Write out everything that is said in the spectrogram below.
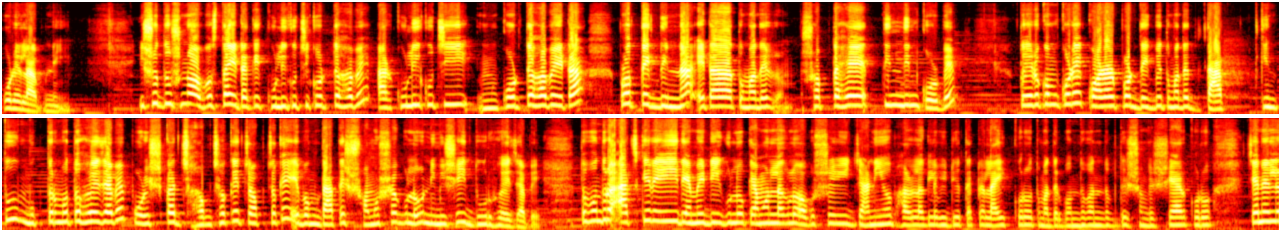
করে লাভ নেই। ঈষদুষ্ণ অবস্থায় এটাকে কুলিকুচি করতে হবে। আর কুলিকুচি করতে হবে এটা প্রত্যেক দিন না, এটা তোমাদের সপ্তাহে তিন দিন করবে। তো এরকম করে করার পর দেখবে তোমাদের দাঁত কিন্তু মুক্তর মতো হয়ে যাবে, পরিষ্কার ঝকঝকে, চকচকে এবং দাঁতের সমস্যাগুলো নিমিষেই দূর হয়ে যাবে। তো বন্ধুরা, আজকের এই রেমেডিগুলো কেমন লাগল অবশ্যই জানিও। ভালো লাগলে ভিডিওতে একটা লাইক করো, তোমাদের বন্ধুবান্ধবদের সঙ্গে শেয়ার করো। চ্যানেলে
